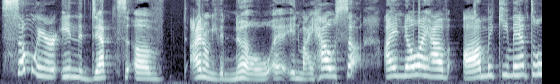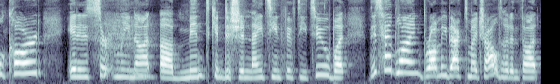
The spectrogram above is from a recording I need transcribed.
somewhere in the depths of I don't even know uh, in my house I know I have a Mickey Mantle card. It is certainly not a mint condition 1952 but this headline brought me back to my childhood and thought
